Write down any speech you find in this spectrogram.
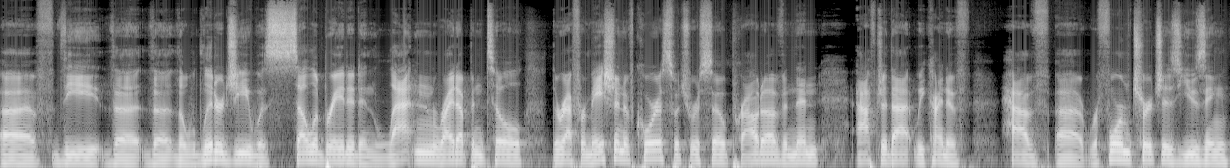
uh, the the the the liturgy was celebrated in Latin right up until the Reformation, of course, which we're so proud of. And then after that, we kind of have uh, Reformed churches using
